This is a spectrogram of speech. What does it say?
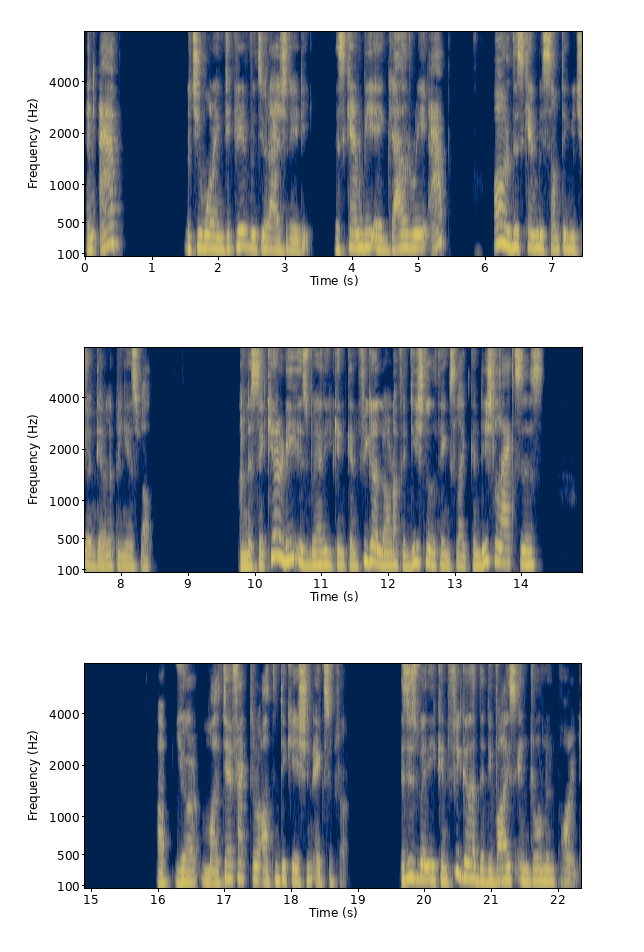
an app which you want to integrate with your Azure AD. This can be a gallery app or this can be something which you're developing as well. Under security is where you can configure a lot of additional things like conditional access, uh, your multi-factor authentication, etc. This is where you configure the device enrollment point.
